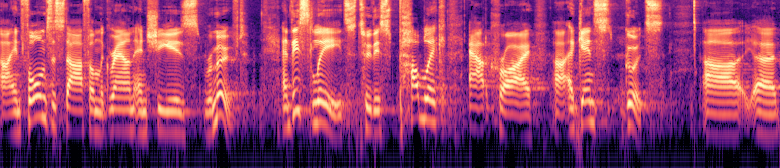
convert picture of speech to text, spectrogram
uh, informs the staff on the ground and she is removed. And this leads to this public outcry uh, against Goodes. Uh, uh,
